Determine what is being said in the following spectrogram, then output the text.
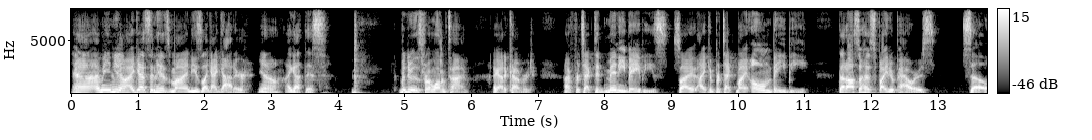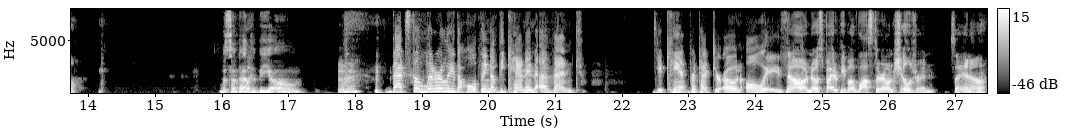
Yeah, I mean, you know, I guess in his mind, he's like, I got her. You know, I got this. I've been doing this for a long time. I got it covered. I've protected many babies, so I, I can protect my own baby that also has spider powers. So, But sometimes it'd be your own. Mm-hmm. That's the literally the whole thing of the canon event. You can't mm-hmm. protect your own always. no, no spider people have lost their own children. So, you know,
